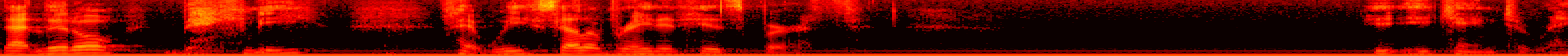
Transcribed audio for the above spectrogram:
That little baby that we celebrated his birth, he, he came to reign.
